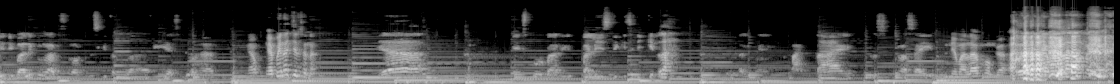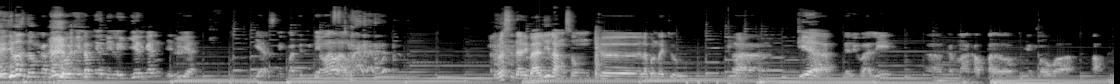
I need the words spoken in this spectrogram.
Jadi di Bali gue ngabis waktu sekitar dua hari ya, dua hari. Ngap- ngapain aja di sana? ya explore Bali Bali sedikit sedikit lah Bali main ke pantai terus ngerasain Dunia malam oh enggak? dunia malam ya ya jelas dong karena gue nginapnya di Legian kan jadi ya ya harus nikmatin dunia malam Terus dari Bali langsung ke Labuan Bajo. Nah, iya dari Bali uh, karena kapal yang bawa aku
